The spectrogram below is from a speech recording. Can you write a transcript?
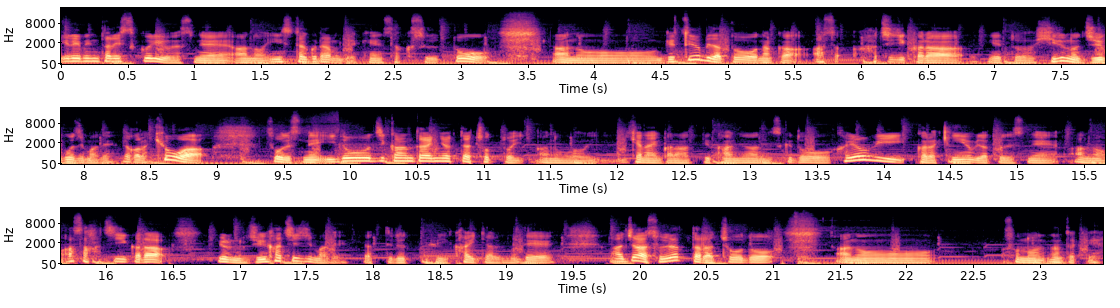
ーエレメンタリースクールをですね、あの、インスタグラムで検索すると、あの、月曜日だとなんか朝8時から、えっ、と、昼の15時まで。だから今日は、そうですね、移動時間帯によってはちょっと、あの、いけないかなっていう感じなんですけど、火曜日から金曜日だとですね、あの、朝8時から夜の18時までやってるっていうふうに書いてあるので、あ、じゃあそれだったらちょうど、あのその、なんだっけ、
